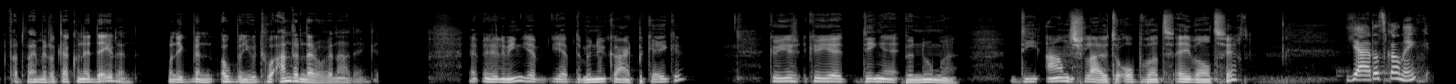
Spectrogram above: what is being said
wat wij met elkaar kunnen delen. Want ik ben ook benieuwd hoe anderen daarover nadenken. En Willemien, je, je hebt de menukaart bekeken. Kun je, kun je dingen benoemen die aansluiten op wat Ewald zegt? Ja, dat kan ik.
